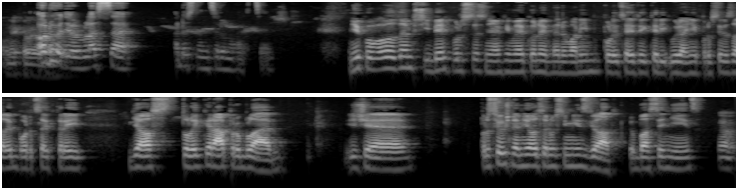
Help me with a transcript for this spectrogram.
A nechali odhodil v lese a dostan se domů, jak chceš. Mě pobavil ten příběh prostě s nějakými jako nejmenovanými policajty, který údajně prostě vzali borce, který dělal tolikrát problém, že prostě už nemělo cenu s ním nic dělat, do basy nic, Jo.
